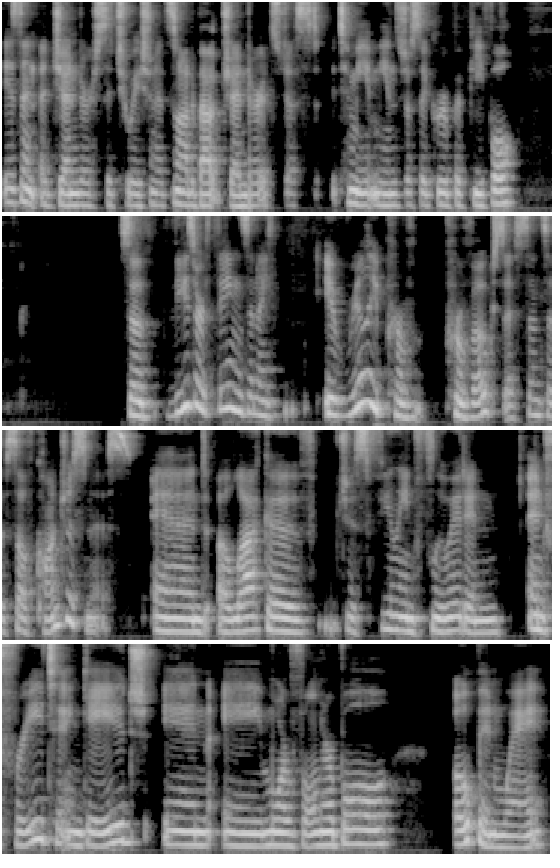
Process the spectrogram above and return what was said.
isn't a gender situation. It's not about gender. It's just to me, it means just a group of people. So these are things, and I it really prov- provokes a sense of self consciousness and a lack of just feeling fluid and and free to engage in a more vulnerable, open way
